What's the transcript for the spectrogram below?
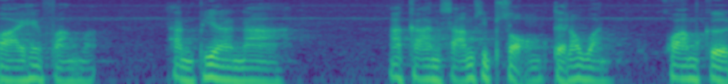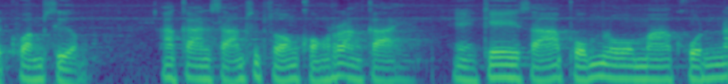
บายให้ฟังว่าท่านพิจารณา อาการ 32 แต่ละวัน ความเกิดความเสื่อม อาการ 32 ของร่างกาย เกษาผมโลมาขนน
